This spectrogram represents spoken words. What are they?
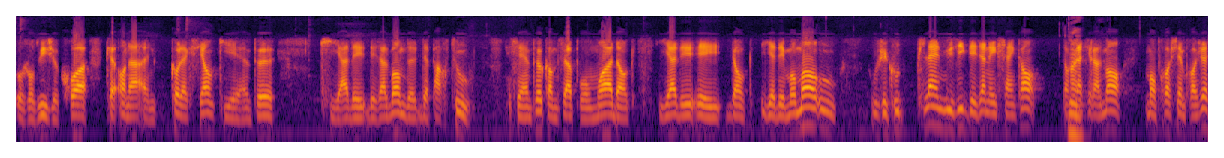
aujourd'hui, je crois qu'on a une collection qui est un peu, qui a des, des albums de, de partout. Et c'est un peu comme ça pour moi. Donc, il y a des, et donc, il y a des moments où, où j'écoute plein de musique des années 50. Donc, naturellement, mon prochain projet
